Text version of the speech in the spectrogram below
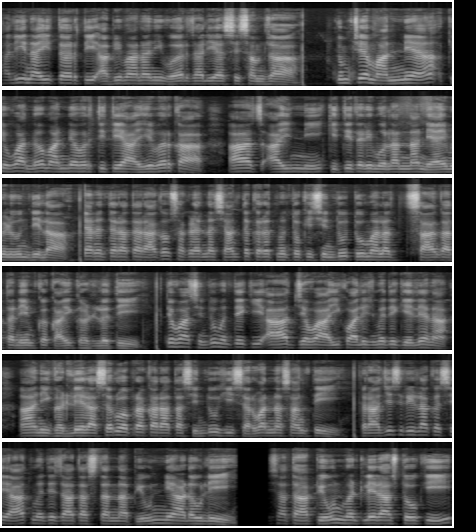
खाली नाही तर ती अभिमानाने वर झाली असे समजा. तुमचे मान्य किंवा न मान्यवरती ते आहे बरं का? आज आईंनी कितीतरी मुलांना न्याय मिळवून दिला. त्यानंतर आता राघव सगळ्यांना शांत करत म्हणतो की सिंधू तू मला सांग आता नेमकं काय घडलं ते. तेव्हा सिंधू म्हणते की आज जेव्हा आई कॉलेजमध्ये गेले ना आणि घडलेला सर्व प्रकार आता सिंधू ही सर्वांना सांगते. राजेश्रीला कसे आतमध्ये जात असताना पिऊनने अडवले. आता पिऊन म्हटलेला असतो की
